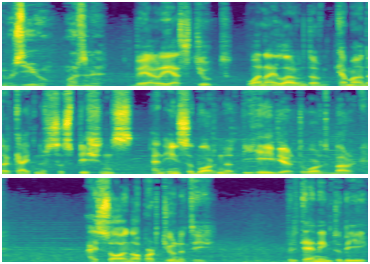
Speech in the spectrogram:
It was you, wasn't it? Very astute. When I learned of Commander Keitner's suspicions and insubordinate behavior towards Burke, I saw an opportunity. Pretending to be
